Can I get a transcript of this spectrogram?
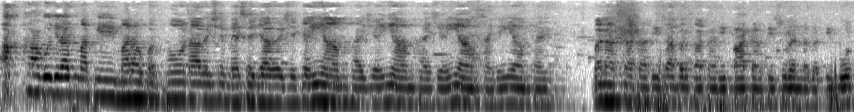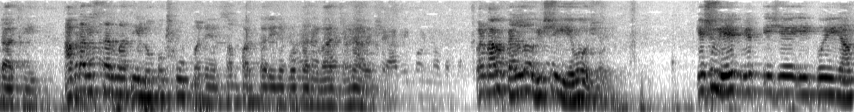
આખા ગુજરાતમાંથી મારા ઉપર ફોન આવે છે, મેસેજ આવે છે કે અહીંયા આમ થાય છે, અહીંયા આમ થાય છે, અહીંયા આમ થાય છે, અહીંયા આમ થાય બનાસકાંઠાથી, સાબરકાંઠાથી, પાટણથી, સુરેન્દ્રનગરથી, બોટાદથી. આપણા વિસ્તારમાંથી લોકો ખૂબ મને સંપર્ક કરીને પોતાની વાત જણાવે છે. પણ મારો પહેલો વિષય એવો છે કે શું એક વ્યક્તિ છે એ કોઈ આમ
